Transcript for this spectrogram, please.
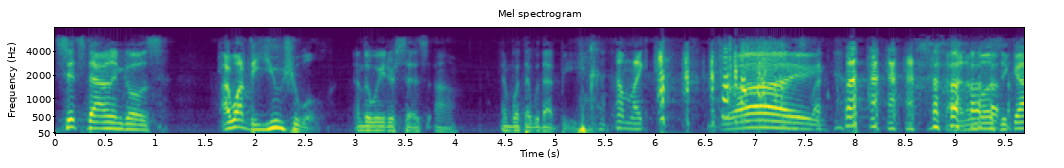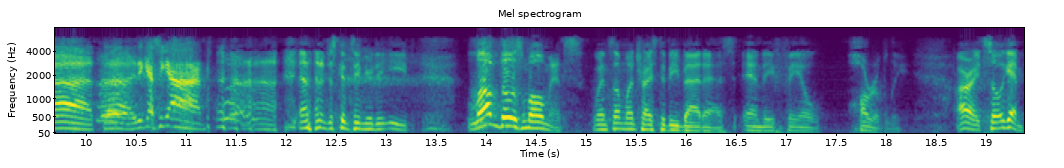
sits down and goes, I want the usual. And the waiter says, uh, and what that would that be? I'm like, Right. Alam mo, sikat. Hindi ka sikat. and then I just continue to eat. Love those moments when someone tries to be badass and they fail horribly. All right, so again,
